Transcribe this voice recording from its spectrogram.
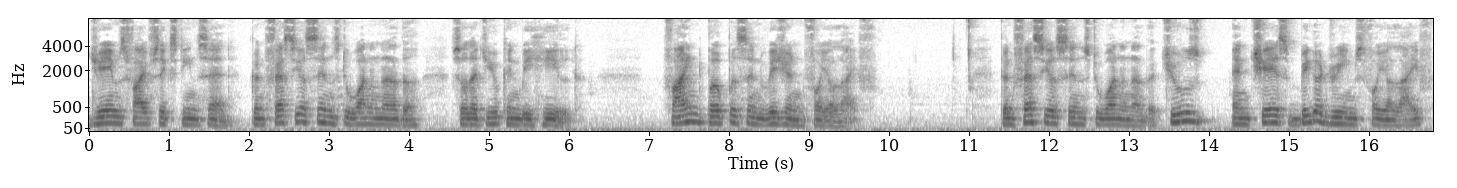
James 5:16 said, "Confess your sins to one another so that you can be healed. Find purpose and vision for your life." Confess your sins to one another. Choose and chase bigger dreams for your life.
